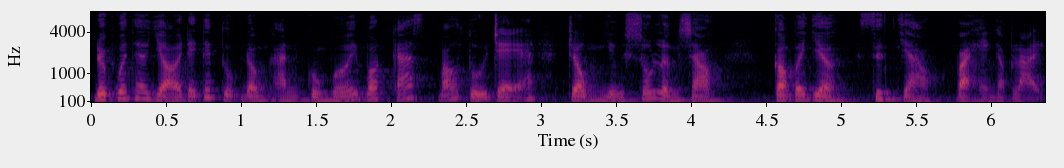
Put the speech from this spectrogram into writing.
Đừng quên theo dõi để tiếp tục đồng hành cùng với podcast Báo Tuổi Trẻ trong những số lần sau. Còn bây giờ, xin chào và hẹn gặp lại.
